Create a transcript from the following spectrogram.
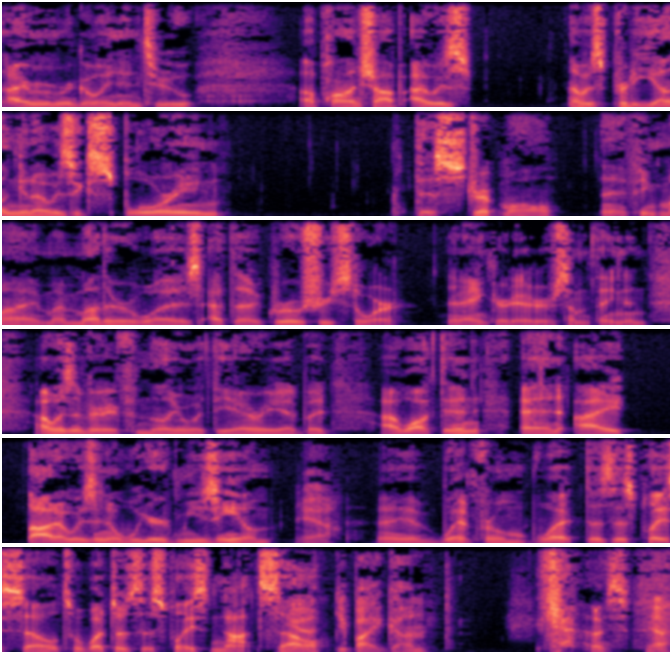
I remember going into a pawn shop, I was I was pretty young and I was exploring this strip mall and I think my my mother was at the grocery store that anchored it or something and I wasn't very familiar with the area, but I walked in and I thought I was in a weird museum. Yeah. I went from what does this place sell to what does this place not Yeah. sell? You buy a gun. Yeah. Was- Yeah.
